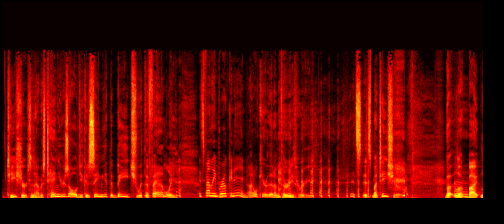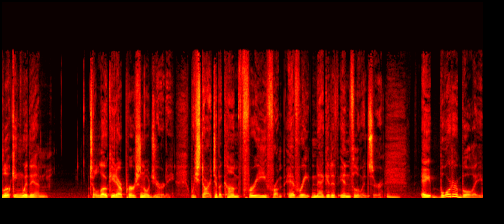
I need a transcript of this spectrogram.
T-shirt since I was 10 years old. You can see me at the beach with the family. It's finally broken in. I don't care that I'm 33. it's it's my T-shirt. But look, uh. by looking within to locate our personal journey, we start to become free from every negative influencer. Mm-hmm. A border bully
